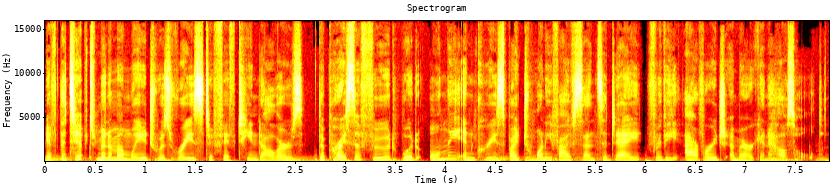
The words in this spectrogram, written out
if the tipped minimum wage was raised to $15, the price of food would only increase by 25 cents a day for the average American household.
